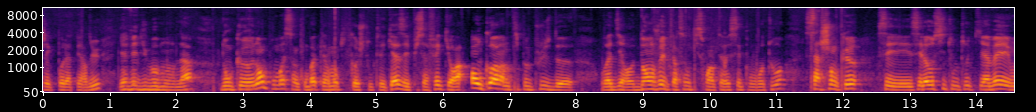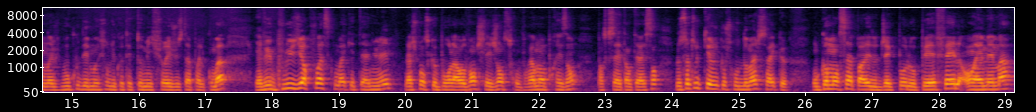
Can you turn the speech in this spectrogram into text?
Jake Paul a perdu. Il y avait du beau monde là. Donc euh, non, pour moi c'est un combat clairement qui coche toutes les cases et puis ça fait qu'il y aura encore un petit peu plus de, on va dire, d'enjeux de personnes qui seront intéressées pour le retour, sachant que c'est là aussi tout le truc qu'il y avait et on a vu beaucoup d'émotions du côté de Tommy Fury juste après le combat. Il y avait eu plusieurs fois ce combat qui était annulé. Là, je pense que pour la revanche, les gens seront vraiment présents parce que ça va être intéressant. Le seul truc que, que je trouve dommage, c'est vrai que on commençait à parler de Jack Paul au PFL, en MMA.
